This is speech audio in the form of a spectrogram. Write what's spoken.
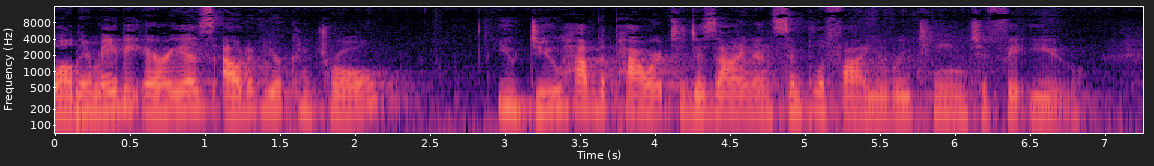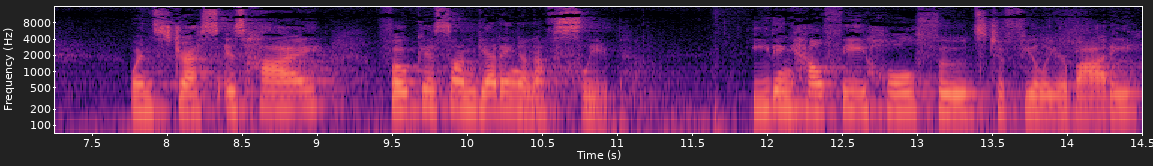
While there may be areas out of your control, you do have the power to design and simplify your routine to fit you. When stress is high, focus on getting enough sleep, eating healthy, whole foods to fuel your body,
